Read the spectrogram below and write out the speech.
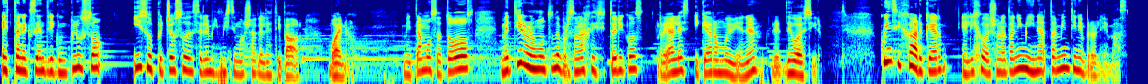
es tan excéntrico incluso y sospechoso de ser el mismísimo Jack el Destripador. Bueno, metamos a todos. Metieron a un montón de personajes históricos reales y quedaron muy bien, ¿eh? debo decir. Quincy Harker, el hijo de Jonathan y Mina, también tiene problemas.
